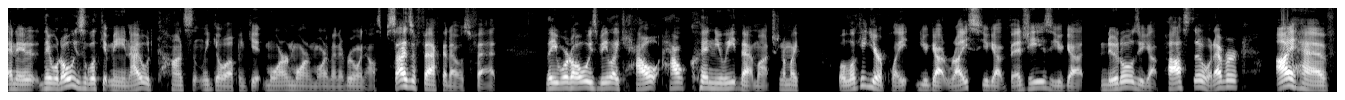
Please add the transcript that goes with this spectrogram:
And it, they would always look at me and I would constantly go up and get more and more and more than everyone else. Besides the fact that I was fat, they would always be like, "How how can you eat that much?" And I'm like, "Well, look at your plate. You got rice, you got veggies, you got noodles, you got pasta, whatever. I have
